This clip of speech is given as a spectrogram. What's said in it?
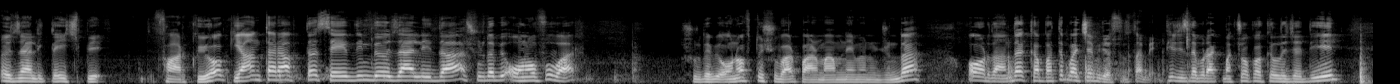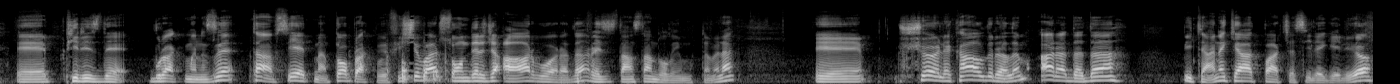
özellikle hiçbir farkı yok. Yan tarafta sevdiğim bir özelliği daha. Şurada bir on off'u var. Şurada bir on off tuşu var parmağımın hemen ucunda. Oradan da kapatıp açabiliyorsunuz. Tabii prizde bırakmak çok akıllıca değil. Ee, prizde bırakmanızı tavsiye etmem. Topraklı bir fişi var. Son derece ağır bu arada. Rezistanstan dolayı muhtemelen. Ee, şöyle kaldıralım. Arada da bir tane kağıt parçası ile geliyor.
